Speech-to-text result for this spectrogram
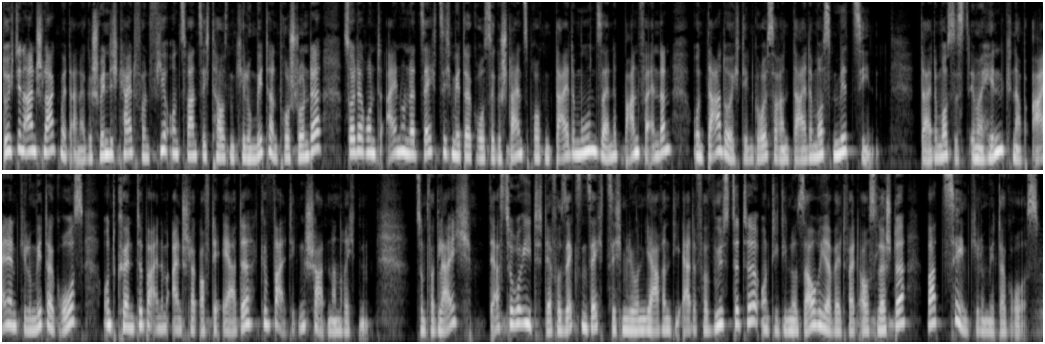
Durch den Einschlag mit einer Geschwindigkeit von 24.000 Kilometern pro Stunde soll der rund 160 Meter große Gesteinsbrocken Didymon seine Bahn verändern und dadurch den größeren Didymos mitziehen. Didymos ist immerhin knapp einen Kilometer groß und könnte bei einem Einschlag auf der Erde gewaltigen Schaden anrichten. Zum Vergleich, der Asteroid, der vor 66 Millionen Jahren die Erde verwüstete und die Dinosaurier weltweit auslöschte, war 10 Kilometer groß.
